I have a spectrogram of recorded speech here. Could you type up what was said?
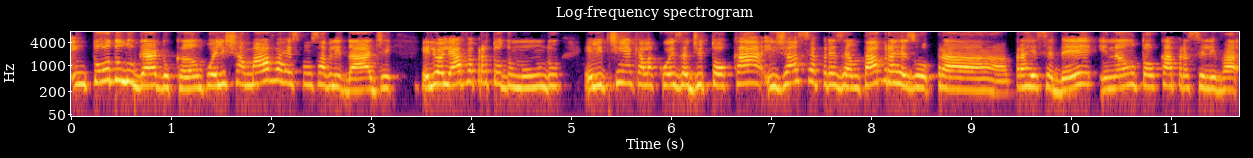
em todo lugar do campo, ele chamava a responsabilidade, ele olhava para todo mundo, ele tinha aquela coisa de tocar e já se apresentar para receber e não tocar para se, livrar,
